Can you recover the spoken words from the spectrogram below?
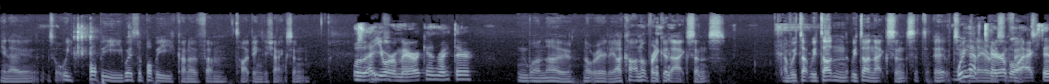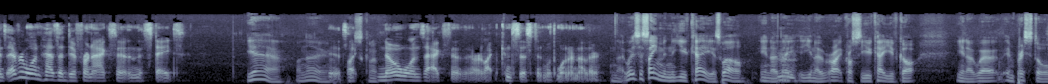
You know, it's what we Bobby. Where's the Bobby kind of um, type English accent? Was that your American right there? Well, no, not really. I can't. I'm not very good at accents. And we've done we've done we've done accents. To, uh, we have terrible effect. accents. Everyone has a different accent in the states. Yeah, I know. It's like kind of, no one's accent are like consistent with one another. no. Well, it's the same in the UK as well. You know, they, you know, right across the UK, you've got, you know, where in Bristol,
